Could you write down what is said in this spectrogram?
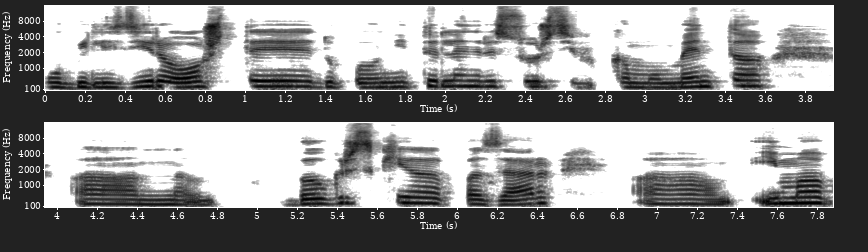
мобилизира още допълнителен ресурс и към момента а, на българския пазар а, има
